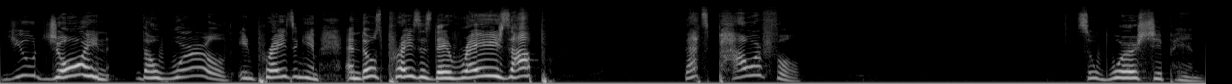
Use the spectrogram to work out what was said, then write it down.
You join the world in praising Him. And those praises, they raise up That's powerful. So worship Him.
